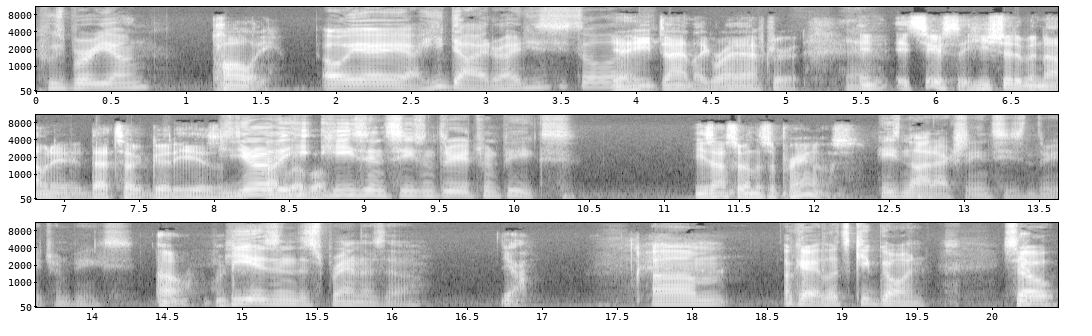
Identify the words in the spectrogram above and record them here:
Who's Burt Young? Paulie. Oh yeah, yeah, yeah. He died, right? Is he still alive? Yeah, he died like right after it. Yeah. And it, seriously, he should have been nominated. That's how good he is. In You know Balboa. he, he's in season three of Twin Peaks. he's also in The Sopranos. He's not actually in season three of Twin Peaks. Oh, okay. He is in The Sopranos though. Yeah. Um. Okay, let's keep going. So.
